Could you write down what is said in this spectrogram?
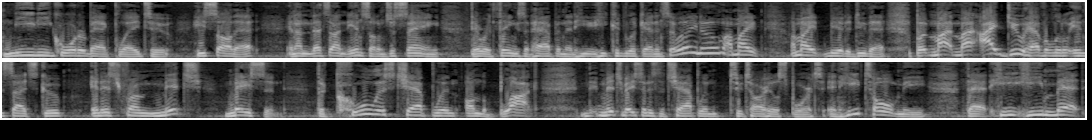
needy quarterback play too. He saw that, and I'm, that's not an insult. I'm just saying there were things that happened that he, he could look at and say, well, you know, I might I might be able to do that. But my, my I do have a little inside scoop, and it's from Mitch Mason, the coolest chaplain on the block. Mitch Mason is the chaplain to Tar Heel Sports, and he told me that he he met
